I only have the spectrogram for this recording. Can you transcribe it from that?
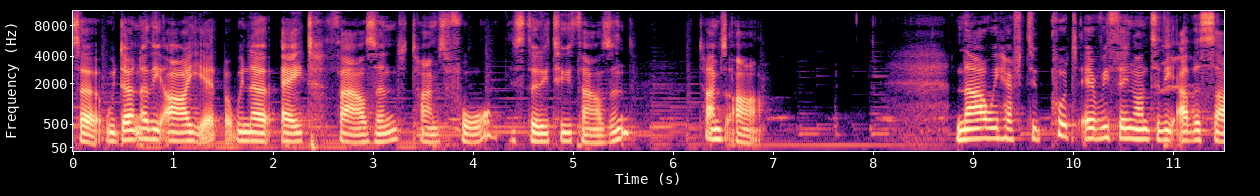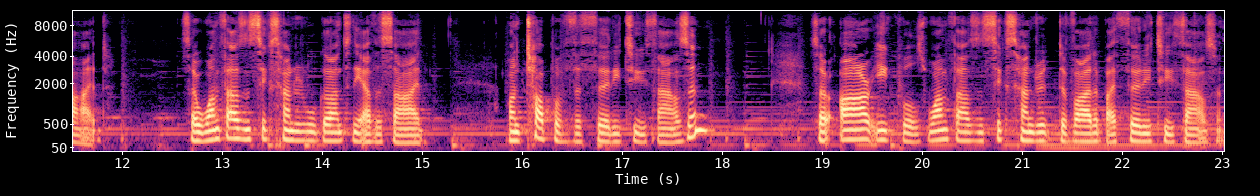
So we don't know the R yet, but we know 8,000 times 4 is 32,000 times R. Now we have to put everything onto the other side. So 1,600 will go onto the other side on top of the 32,000. So R equals 1,600 divided by 32,000,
